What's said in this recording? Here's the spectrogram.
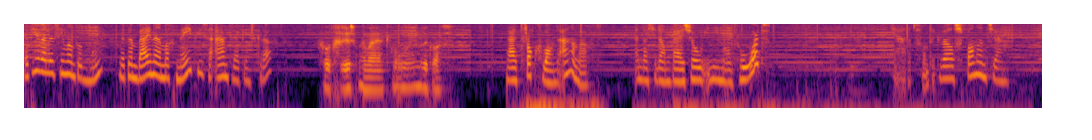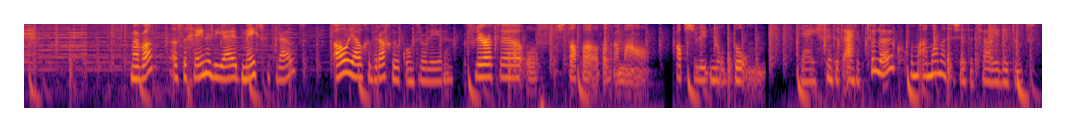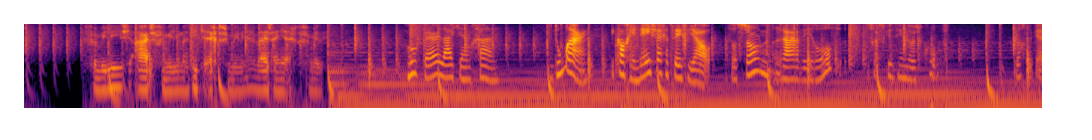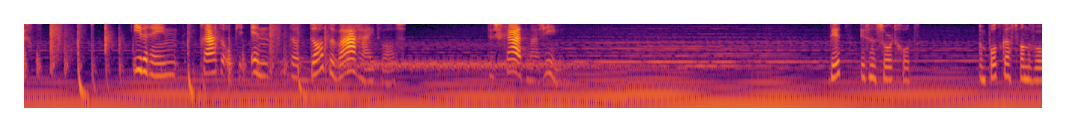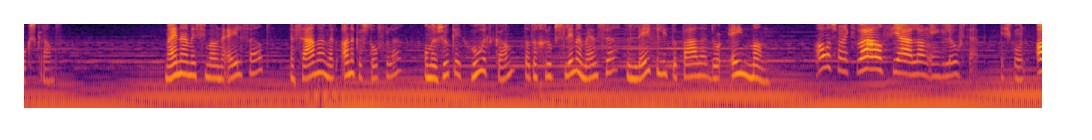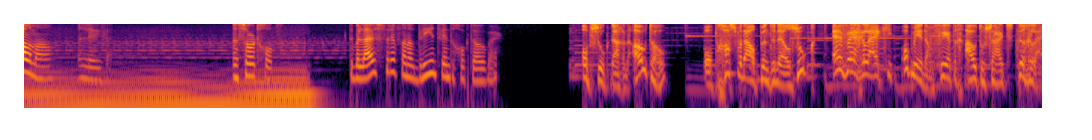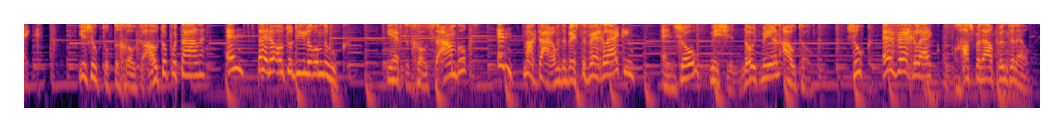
Heb je wel eens iemand ontmoet met een bijna magnetische aantrekkingskracht? Groot charisma waar ik onder indruk was. Ja, het trok gewoon de aandacht. En dat je dan bij zo iemand hoort, ja, dat vond ik wel spannend, ja. Maar wat als degene die jij het meest vertrouwt al jouw gedrag wil controleren? Flirten of stappen of wat allemaal absoluut not dom. Jij vindt het eigenlijk te leuk om aan mannen te zitten terwijl je dit doet. Familie is je aardse familie, maar niet je echte familie. En wij zijn je echte familie. Hoe ver laat je hem gaan? Doe maar. Ik kan geen nee zeggen tegen jou. Het was zo'n rare wereld. Straks schiet hij hem door zijn kop. Dacht ik echt. Iedereen praatte op je in dat dat de waarheid was. Dus ga het maar zien. Dit is een soort God. Een podcast van de Volkskrant. Mijn naam is Simone Eleveld en samen met Anneke Stoffelen onderzoek ik hoe het kan dat een groep slimme mensen hun leven liet bepalen door één man. Alles waar ik twaalf jaar lang in geloofd heb, is gewoon allemaal een leugen. Een soort God. Te beluisteren vanaf 23 oktober. Op zoek naar een auto? Op gaspedaal.nl zoek en vergelijk je op meer dan 40 autosites tegelijk. Je zoekt op de grote autoportalen en bij de autodealer om de hoek. Je hebt het grootste aanbod en maakt daarom de beste vergelijking. En zo mis je nooit meer een auto. Zoek en vergelijk op gaspedaal.nl.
